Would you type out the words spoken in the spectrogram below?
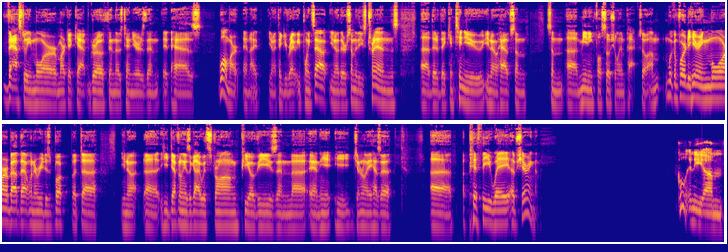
vastly more market cap growth in those 10 years than it has Walmart. And I, you know, I think you rightly points out, you know, there are some of these trends uh, that if they continue, you know, have some some uh, meaningful social impact. So I'm looking forward to hearing more about that when I read his book. But uh, you know, uh, he definitely is a guy with strong POVs, and uh, and he he generally has a uh, a pithy way of sharing them. Cool. Any um,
